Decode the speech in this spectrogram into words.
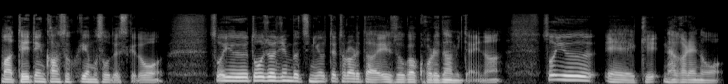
まあ定点観測系もそうですけど、そういう登場人物によって撮られた映像がこれだみたいな、そういう、えー、流れの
